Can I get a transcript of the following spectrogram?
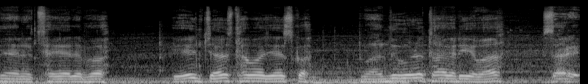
నేను చేయలేబా ఏం చేస్తావో చేసుకో. మందు కూడా తాగనీయవా? సరే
